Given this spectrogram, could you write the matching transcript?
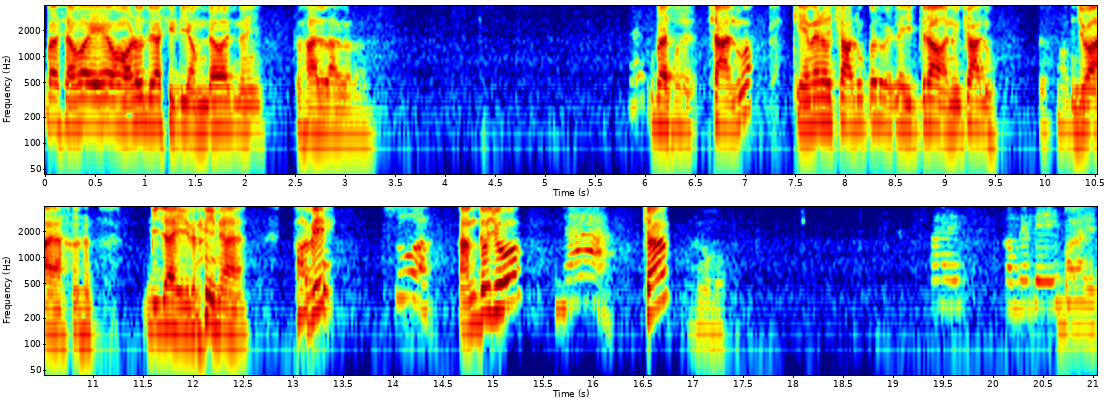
બસ હવે એ વડોદરા સિટી અમદાવાદ નહીં તો હાલ લાગે બસ ચાલુ કેમેરો ચાલુ કરો એટલે ઇતરાવાનું ચાલુ. જો આયા. બીજા હિરોઈન આયા. ભાભી? શું? આમ તો જુઓ. ચા અમે બે. બાય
